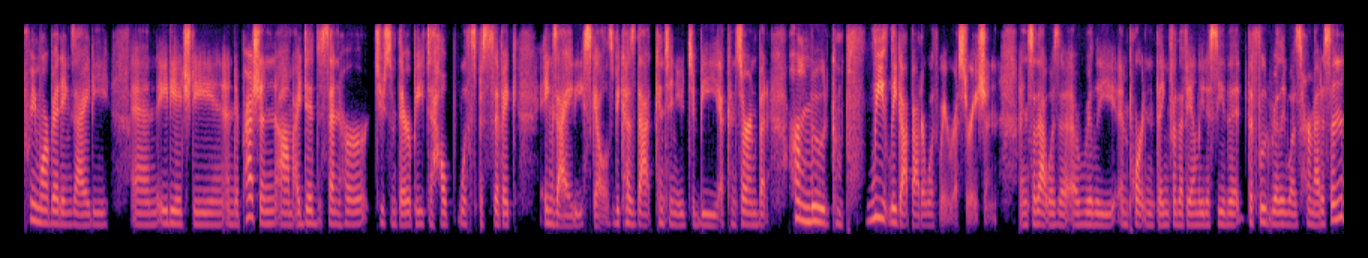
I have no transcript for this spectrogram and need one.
premorbid anxiety and ADHD and, depression, um, I did send her to some therapy to help with specific anxiety skills because that continued to be a concern. But her mood completely got better with weight restoration. And so that was a, a really important thing for the family to see that the food really was her medicine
